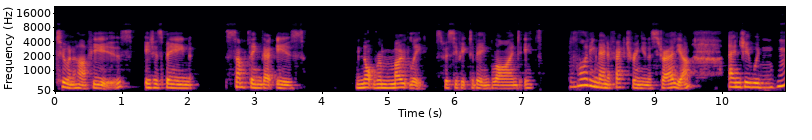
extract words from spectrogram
two and a half years, it has been something that is not remotely specific to being blind. It's bloody manufacturing in Australia. And you would, mm-hmm.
